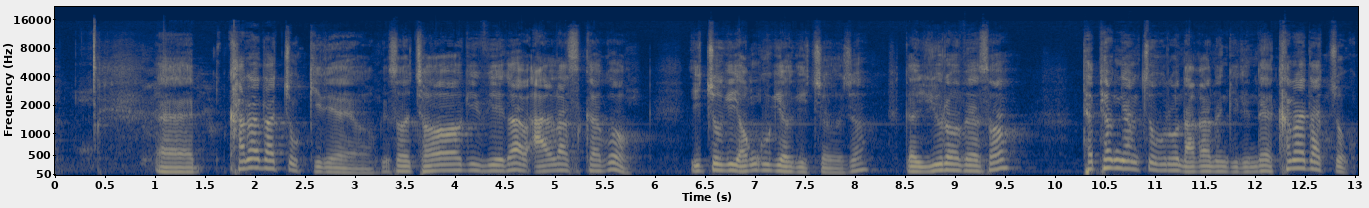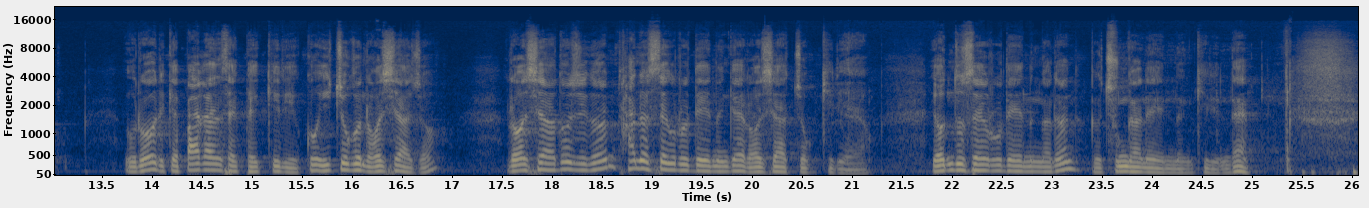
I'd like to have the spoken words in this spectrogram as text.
에, 카나다 쪽 길이에요. 그래서 저기 위에가 알라스카고 이쪽이 영국이 여기 있죠, 그죠? 그러니까 유럽에서 태평양 쪽으로 나가는 길인데 카나다 쪽으로 이렇게 빨간색 백길이 있고 이쪽은 러시아죠. 러시아도 지금 하늘색으로 되어 있는 게 러시아 쪽 길이에요. 연두색으로 되어 있는 거는 그 중간에 있는 길인데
